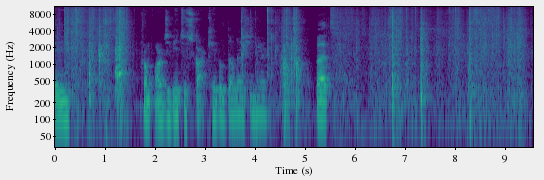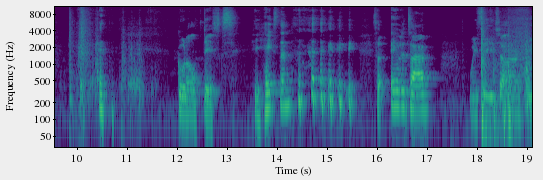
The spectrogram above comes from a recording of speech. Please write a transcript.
a from RGB to SCART cable donation here. But good old discs. He hates them. so every time we see each other, he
